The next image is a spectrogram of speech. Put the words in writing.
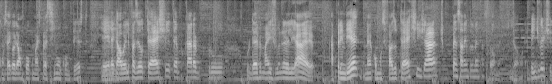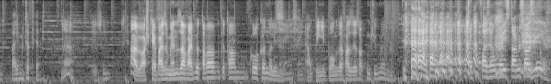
consegue olhar um pouco mais pra cima o contexto. E aí é Uhum. legal ele fazer o teste até pro cara, pro, pro dev mais júnior ali, ah, é, aprender, né? Como se faz o teste e já, tipo, pensar na implementação, né? Então, é bem divertido, vale muito a pena. É, isso aí. Ah, eu acho que é mais ou menos a vibe que eu tava, que eu tava colocando ali, né? Sim, sim. É um ping-pong que vai fazer só contigo mesmo. Né? tipo, fazer um brainstorm sozinho.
